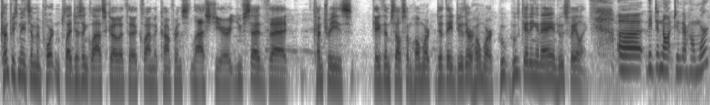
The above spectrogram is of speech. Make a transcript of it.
countries made some important pledges in Glasgow at the climate conference last year. You've said that countries gave themselves some homework. Did they do their homework? Who, who's getting an A and who's failing? Uh, they did not do their homework,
